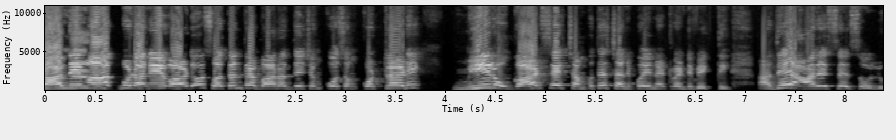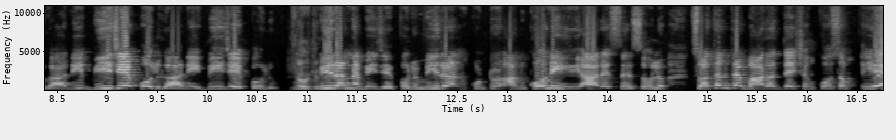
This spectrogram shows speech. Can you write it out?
గాంధీ మహాత్ముడు అనేవాడు స్వతంత్ర భారతదేశం కోసం కొట్లాడి మీరు గాడ్సే చంపితే చనిపోయినటువంటి వ్యక్తి అదే ఆర్ఎస్ఎస్ వాళ్ళు గాని బీజేపీలు గాని బీజేపీలు మీరన్న బీజేపీలు మీరు అనుకుంటూ అనుకోని ఆర్ఎస్ఎస్ వాళ్ళు స్వతంత్ర భారతదేశం కోసం ఏ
